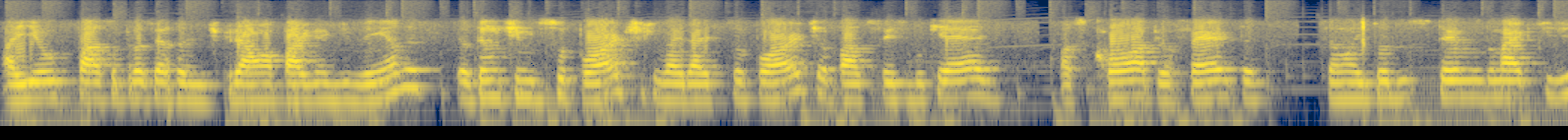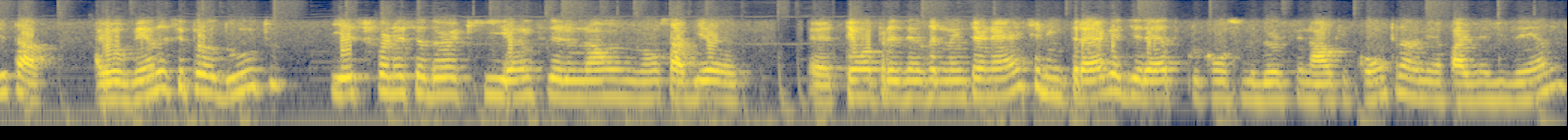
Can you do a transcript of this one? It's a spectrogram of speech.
Aí eu faço o processo de criar uma página de vendas. Eu tenho um time de suporte que vai dar esse suporte. Eu faço Facebook Ads, faço copy, oferta. São aí todos os termos do marketing digital. Aí eu vendo esse produto e esse fornecedor que antes ele não, não sabia é, ter uma presença ali na internet, ele entrega direto para o consumidor final que compra na minha página de vendas.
